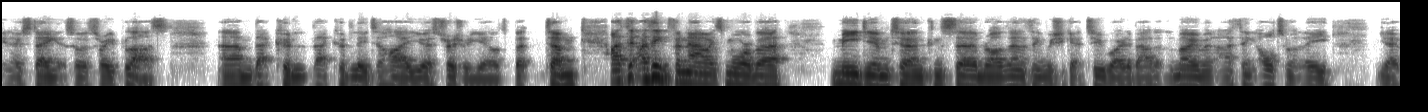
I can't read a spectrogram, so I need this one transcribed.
you know, staying at sort of three plus, um, that could that could lead to higher U.S. Treasury yields. But um, I think I think for now it's more of a medium term concern rather than anything we should get too worried about at the moment. I think ultimately, you know,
